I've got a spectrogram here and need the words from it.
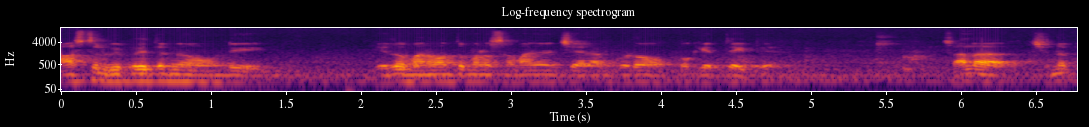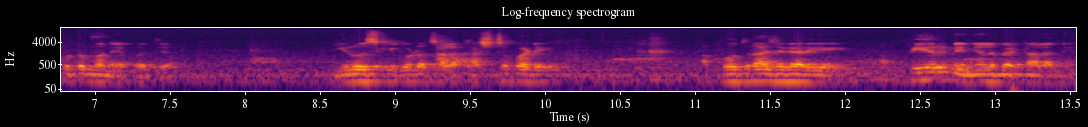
ఆస్తులు విపరీతంగా ఉండి ఏదో మనవంతు మనం సమాజం చేయాలనుకోవడం ఒక ఎత్తు అయితే చాలా చిన్న కుటుంబ నేపథ్యం. ఈ రోజుకి కూడా చాలా కష్టపడి ఆ పోతురాజు గారి ఆ పేరుని నిలబెట్టాలని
